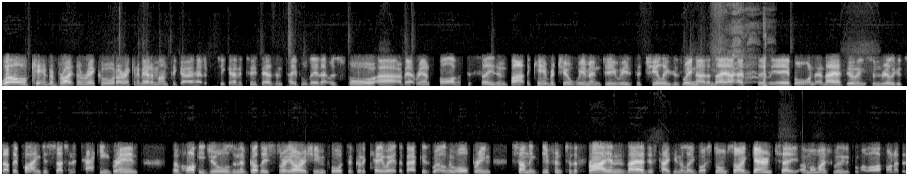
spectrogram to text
Well, Canberra broke the record, I reckon, about a month ago. Had a tick over 2,000 people there. That was for uh, about round five of the season. But the Canberra Chill women, gee whiz, the Chilies as we know them, they are absolutely airborne and they are doing some really good stuff. They're playing just such an attacking brand of hockey, Jules, and they've got these three Irish imports. They've got a Kiwi at the back as well, who all bring something different to the fray, and they are just taking the league by storm. So I guarantee, I'm almost willing to put my life on it, that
